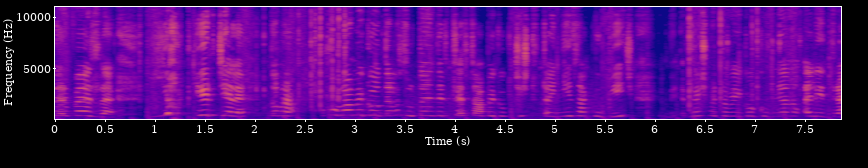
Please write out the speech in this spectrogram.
Serwerze. Ja pierdzielę. Dobra, chowamy go od razu do Ender Chesta, aby go gdzieś tutaj nie zagubić. Weźmy tą jego gównianą elytrę.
